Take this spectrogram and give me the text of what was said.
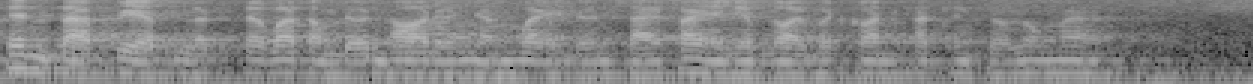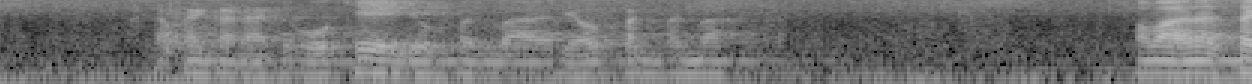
เส้นสาเปรียบแล้วแต่ว่าต้องเดินท่อเดินยังไวเดินสายไฟให้เรียบร้อยเบิดก่อนครับจังเสียวลงมาแต่เพิ่นก็น่าจะโอเคอยู่พิ่นว่าเดี๋ยวพิ่นพิ่นว่าเพราะว่าใส่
